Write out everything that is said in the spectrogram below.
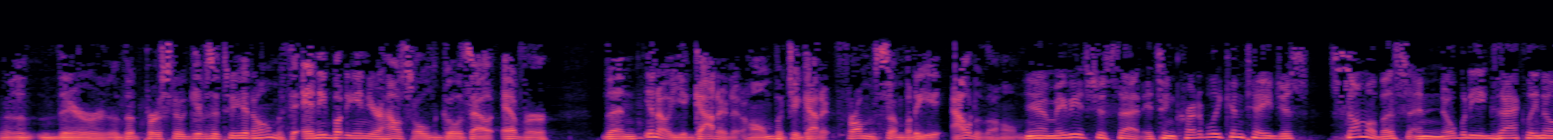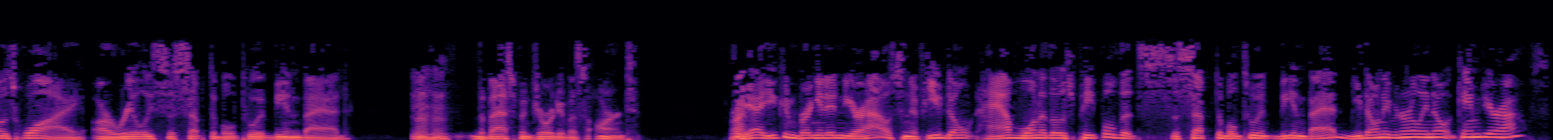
they're the person who gives it to you at home. If anybody in your household goes out ever, then you know you got it at home, but you got it from somebody out of the home. Yeah, maybe it's just that it's incredibly contagious. Some of us, and nobody exactly knows why, are really susceptible to it being bad. Mm-hmm. The vast majority of us aren't. Right. Yeah, you can bring it into your house, and if you don't have one of those people that's susceptible to it being bad, you don't even really know it came to your house,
